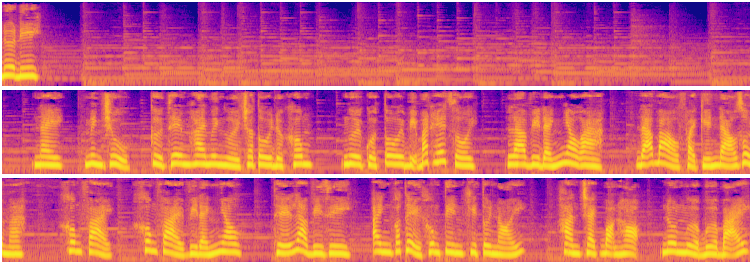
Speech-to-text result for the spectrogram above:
Đưa đi. Này, Minh chủ, cử thêm 20 người cho tôi được không? Người của tôi bị bắt hết rồi. Là vì đánh nhau à? Đã bảo phải kín đáo rồi mà. Không phải, không phải vì đánh nhau. Thế là vì gì? Anh có thể không tin khi tôi nói. Hàn trạch bọn họ, nôn mửa bừa bãi,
